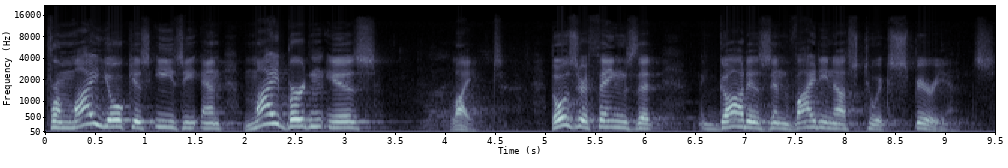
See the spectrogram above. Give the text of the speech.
For my yoke is easy and my burden is light. Those are things that God is inviting us to experience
